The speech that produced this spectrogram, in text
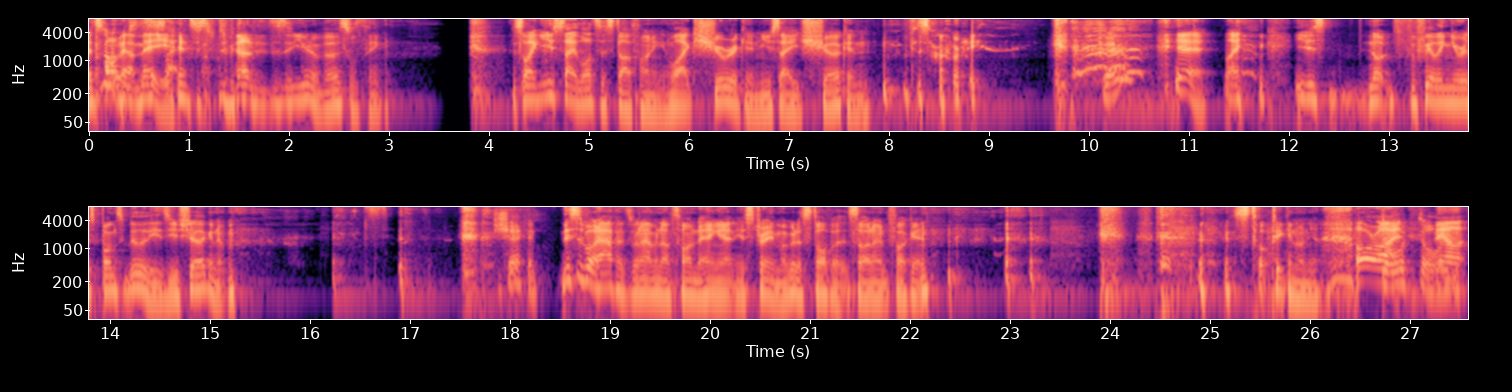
It's not about me. say- It's about it's a universal thing. It's like you say lots of stuff honey. like shuriken. You say shirkin for some reason. Sure? Yeah, like you're just not fulfilling your responsibilities. You're shirking them. Checking. This is what happens when I have enough time to hang out in your stream. I've got to stop it so I don't fucking stop picking on you. All right, now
